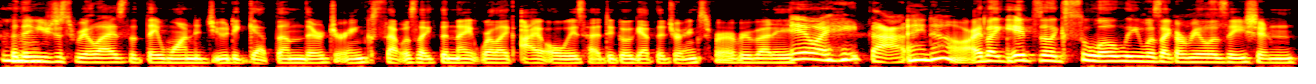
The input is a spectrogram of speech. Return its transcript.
But then mm-hmm. you just realize that they wanted you to get them their drinks. That was like the night where like I always had to go get the drinks for everybody. Ew, I hate that. I know. I like it's like slowly was like a realization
